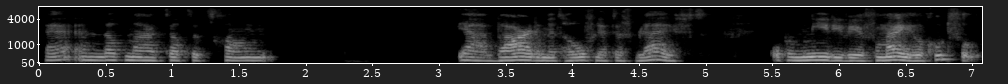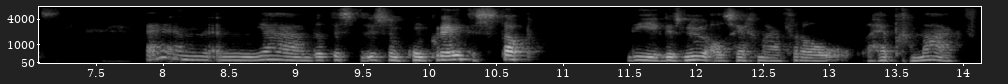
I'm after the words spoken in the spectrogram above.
en dat maakt dat het gewoon ja, waarde met hoofdletters blijft. Op een manier die weer voor mij heel goed voelt. En, en ja, dat is dus een concrete stap die ik dus nu al zeg maar vooral heb gemaakt.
